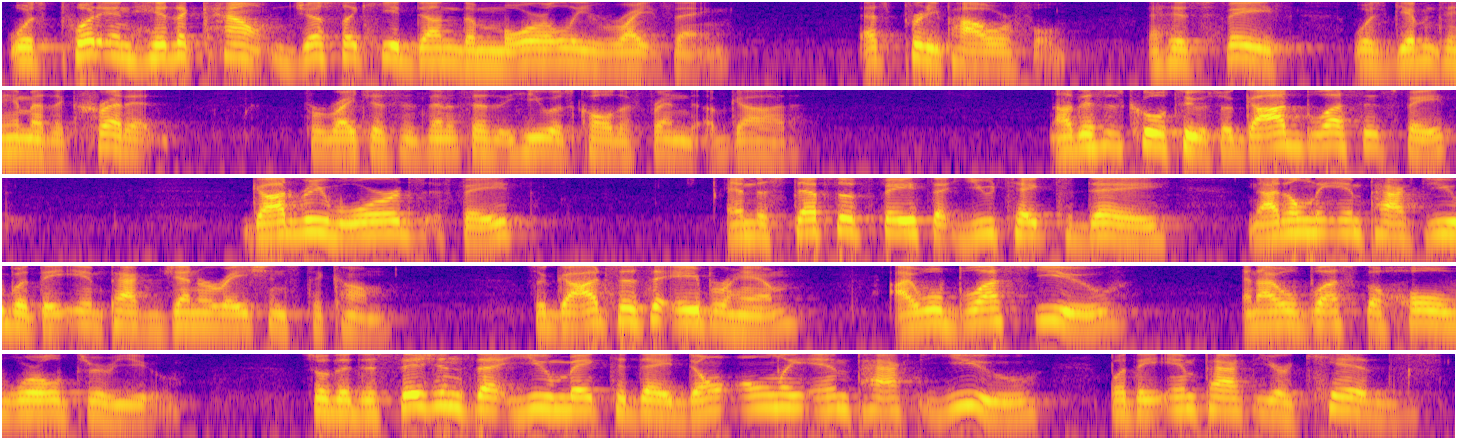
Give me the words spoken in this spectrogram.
was put in his account just like he had done the morally right thing. That's pretty powerful. That his faith was given to him as a credit for righteousness. Then it says that he was called a friend of God. Now, this is cool too. So, God blesses faith, God rewards faith, and the steps of faith that you take today not only impact you, but they impact generations to come. So, God says to Abraham, I will bless you, and I will bless the whole world through you. So, the decisions that you make today don't only impact you, but they impact your kids,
